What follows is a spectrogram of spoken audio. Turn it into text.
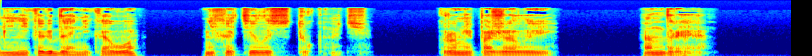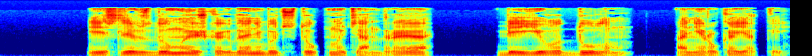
Мне никогда никого не хотелось стукнуть. Кроме, пожалуй, Андреа. Если вздумаешь когда-нибудь стукнуть Андреа, бей его дулом, а не рукояткой.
